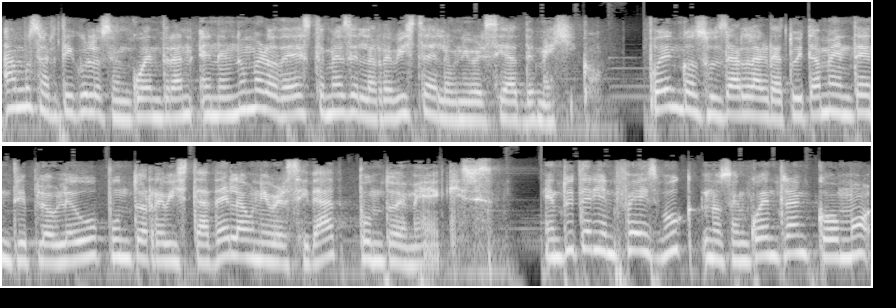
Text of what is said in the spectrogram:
Ambos artículos se encuentran en el número de este mes de la revista de la Universidad de México. Pueden consultarla gratuitamente en www.revistadelauniversidad.mx. En Twitter y en Facebook nos encuentran como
